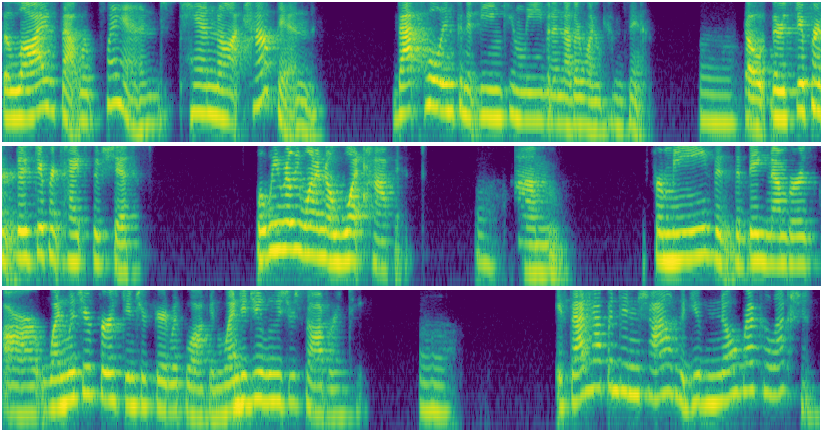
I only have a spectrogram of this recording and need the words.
the lives that were planned cannot happen that whole infinite being can leave and another one comes in mm. so there's different there's different types of shifts but we really want to know what happened mm. um, for me the, the big numbers are when was your first interfered with walk-in when did you lose your sovereignty mm-hmm. if that happened in childhood you have no recollection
